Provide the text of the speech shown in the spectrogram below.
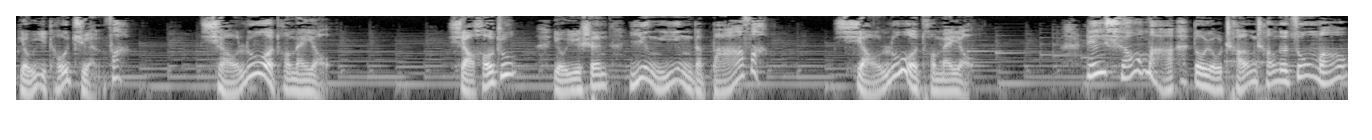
有一头卷发，小骆驼没有；小豪猪有一身硬硬的拔发，小骆驼没有。连小马都有长长的鬃毛，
